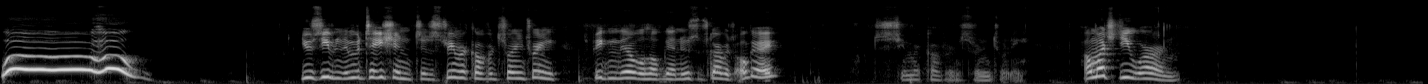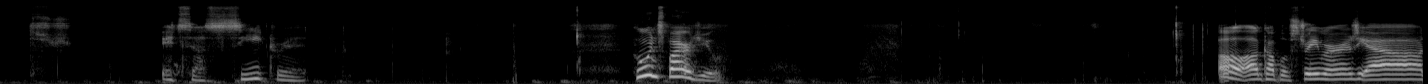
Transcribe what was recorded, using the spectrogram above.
Woo! You received an invitation to the Streamer Conference 2020. Speaking there will help get new subscribers. Okay. Streamer Conference 2020. How much do you earn? It's a secret. Who inspired you? Oh, a couple of streamers, yeah.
